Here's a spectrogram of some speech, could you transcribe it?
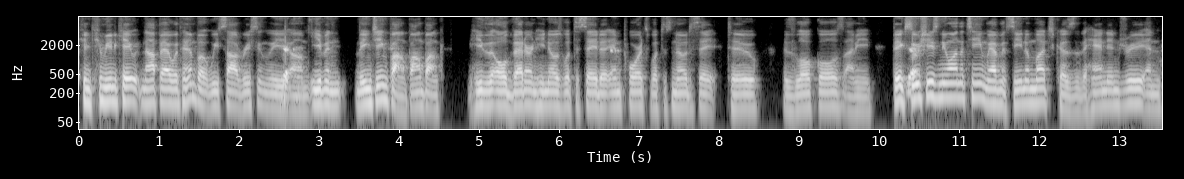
can communicate not bad with him, but we saw recently um, even Ling Jingbang, Bang Bang, he's the old veteran. He knows what to say to imports, what to know to say to his locals. I mean, Big yeah. Sushi's new on the team. We haven't seen him much because of the hand injury, and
